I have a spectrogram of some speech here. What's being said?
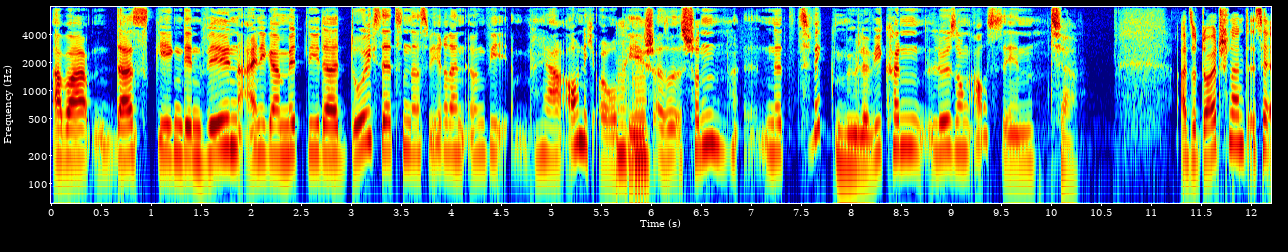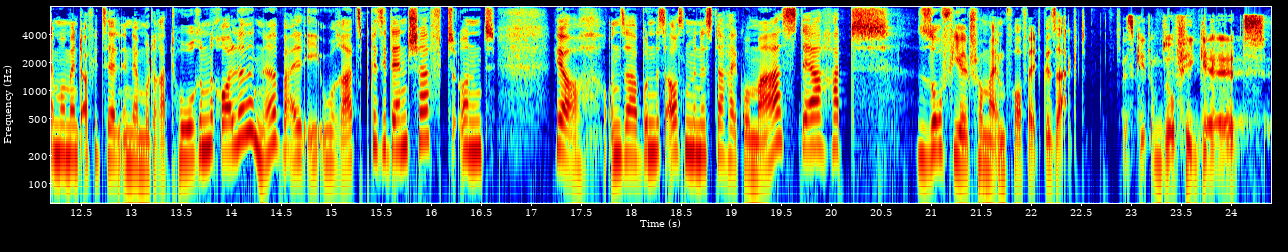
Aber das gegen den Willen einiger Mitglieder durchsetzen, das wäre dann irgendwie ja auch nicht europäisch. Mhm. Also ist schon eine Zwickmühle. Wie können Lösungen aussehen? Tja. Also Deutschland ist ja im Moment offiziell in der Moderatorenrolle, ne, weil EU-Ratspräsidentschaft und ja, unser Bundesaußenminister Heiko Maas, der hat so viel schon mal im Vorfeld gesagt. Es geht um so viel Geld,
